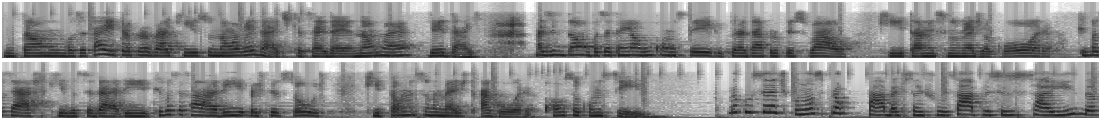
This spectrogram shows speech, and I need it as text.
Então você tá aí para provar que isso não é verdade, que essa ideia não é verdade. Mas então você tem algum conselho para dar para o pessoal que está no ensino médio agora? O que você acha que você daria? O que você falaria para as pessoas que estão no ensino médio agora? Qual o seu conselho? Meu conselho é, tipo, não se preocupar bastante com isso. Ah, preciso sair da,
